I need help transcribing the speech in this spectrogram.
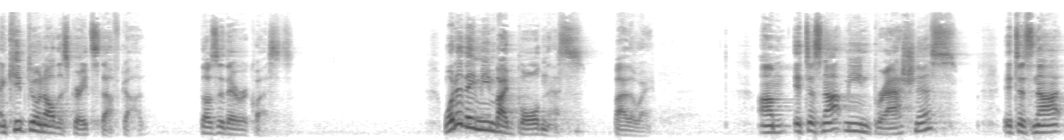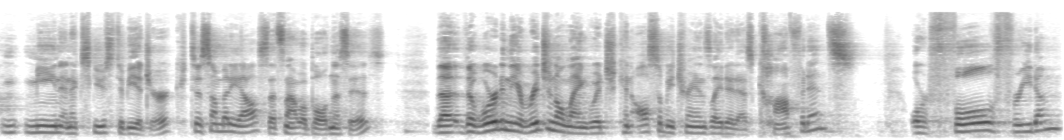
and keep doing all this great stuff, God. Those are their requests. What do they mean by boldness, by the way? Um, it does not mean brashness. It does not mean an excuse to be a jerk to somebody else. That's not what boldness is. The, the word in the original language can also be translated as confidence or full freedom.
